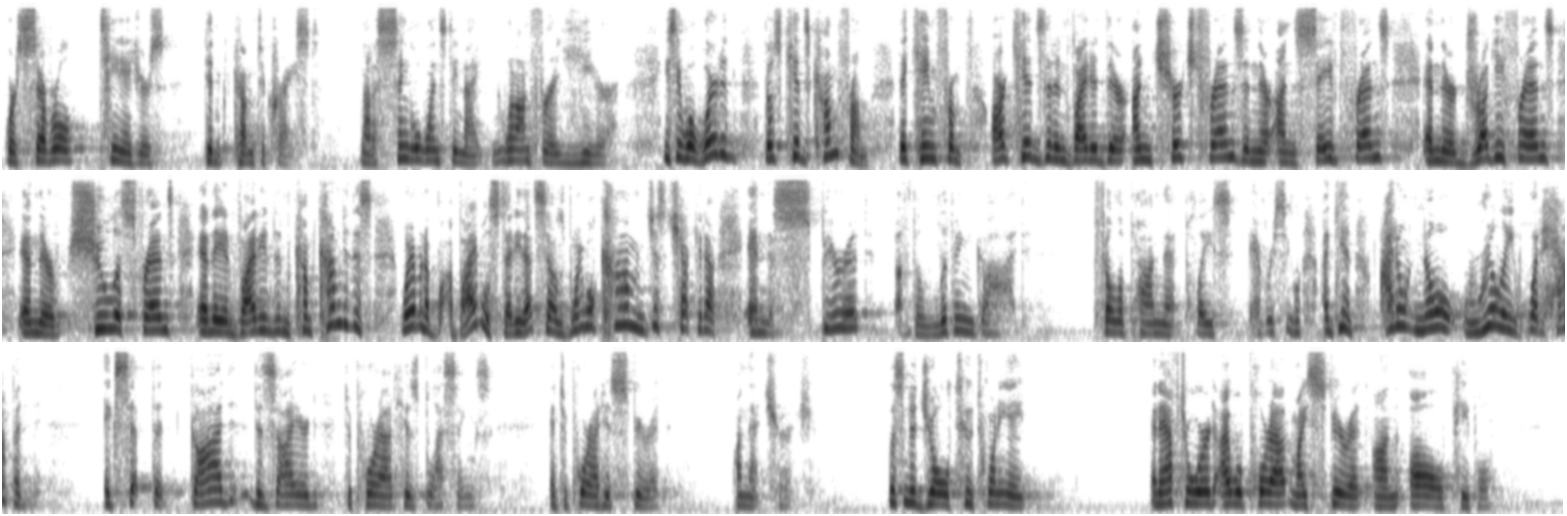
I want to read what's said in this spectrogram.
where several teenagers didn't come to Christ. Not a single Wednesday night. It went on for a year. You say, well, where did those kids come from? They came from our kids that invited their unchurched friends and their unsaved friends and their druggy friends and their shoeless friends, and they invited them to come. Come to this. We're having a Bible study. That sounds boring. Well, come and just check it out. And the Spirit of the living God fell upon that place every single. Again, I don't know really what happened, except that God desired to pour out His blessings and to pour out his spirit on that church. Listen to Joel 2:28. And afterward I will pour out my spirit on all people.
